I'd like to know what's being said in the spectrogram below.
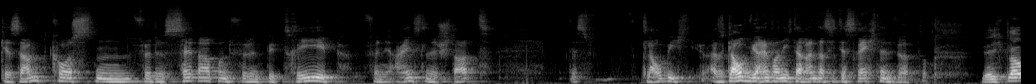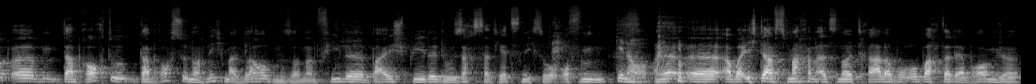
Gesamtkosten für das Setup und für den Betrieb für eine einzelne Stadt, das glaube ich, also glauben wir einfach nicht daran, dass sich das rechnen wird. Ja, ich glaube, ähm, da, brauch da brauchst du noch nicht mal glauben, sondern viele Beispiele. Du sagst das jetzt nicht so offen. Genau. Ne, äh, aber ich darf es machen als neutraler Beobachter der Branche.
